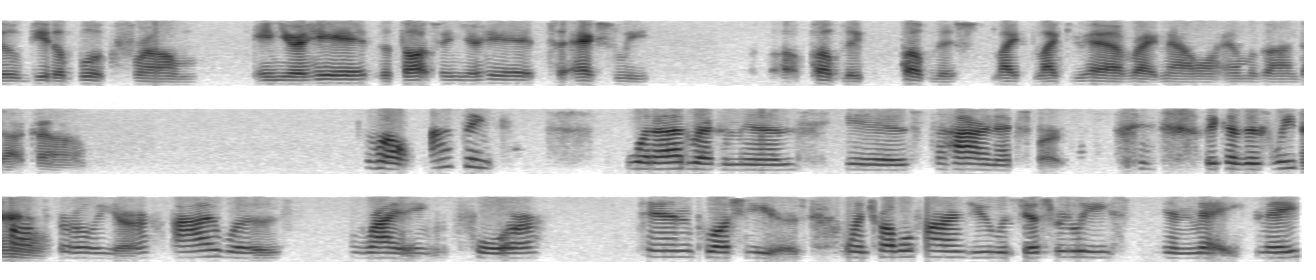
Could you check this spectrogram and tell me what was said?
to get a book from in your head, the thoughts in your head, to actually uh, public published like like you have right now on Amazon.com. Well, I think what I'd recommend is to hire an expert. because as we mm. talked earlier, I was writing for 10 plus years. When Trouble Finds You was just released in May, May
